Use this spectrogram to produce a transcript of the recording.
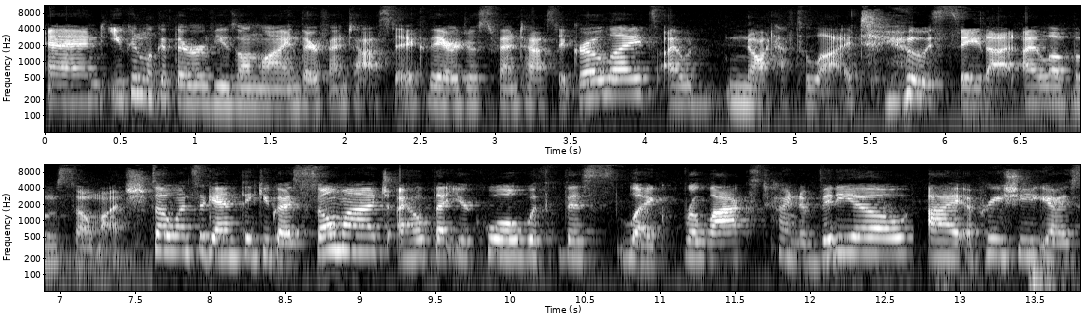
and you can look at their reviews online. They're fantastic. They are just fantastic grow lights. I would not have to lie to say that. I love them so much. So once again, thank you guys so much. I hope that you're cool with this like relaxed kind of video. I appreciate you guys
